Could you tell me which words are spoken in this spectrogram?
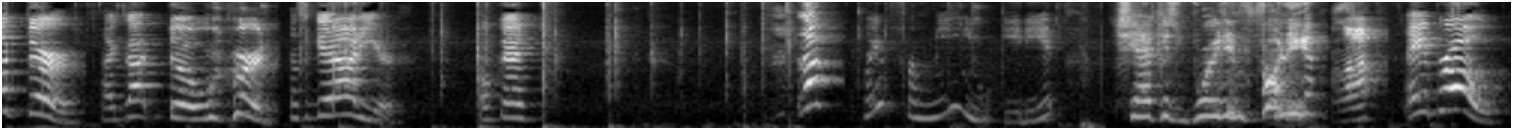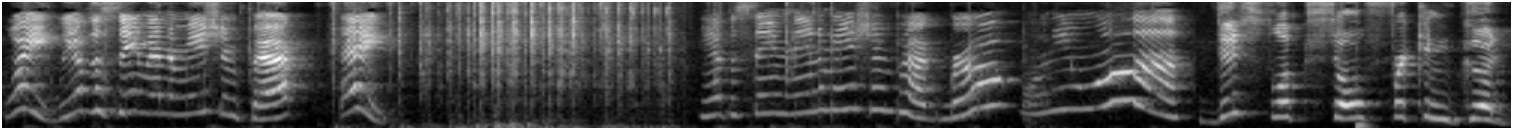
Collector. I got the word. Let's get out of here. Okay. Ah, wait for me, you idiot. Jack is right in front of you. Ah. Hey, bro. Wait, we have the same animation pack. Hey. We have the same animation pack, bro. What do you want? This looks so freaking good.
